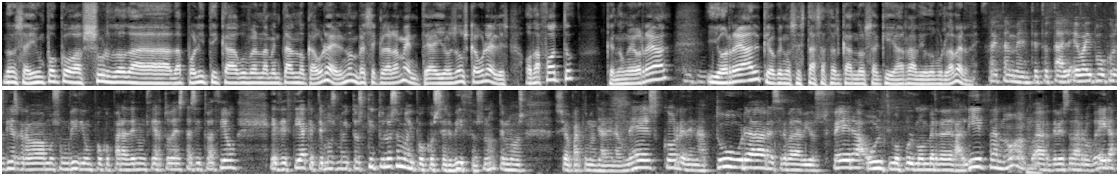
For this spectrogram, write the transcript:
non sei, un pouco absurdo da, da política gubernamental no Caurel, non? Vese claramente, hai os dous Caureles, o da foto que non é o real, uh -huh. e o real que é o que nos estás acercándonos aquí á radio do Burla Verde. Exactamente, total. Eu hai poucos días gravábamos un vídeo un pouco para denunciar toda esta situación e decía que temos moitos títulos e moi poucos servizos, non? Temos o Parque Mundial de la UNESCO, Rede Natura, Reserva da Biosfera, o último pulmón verde de Galiza, ¿no? A, a Ardevesa da Rogueira,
